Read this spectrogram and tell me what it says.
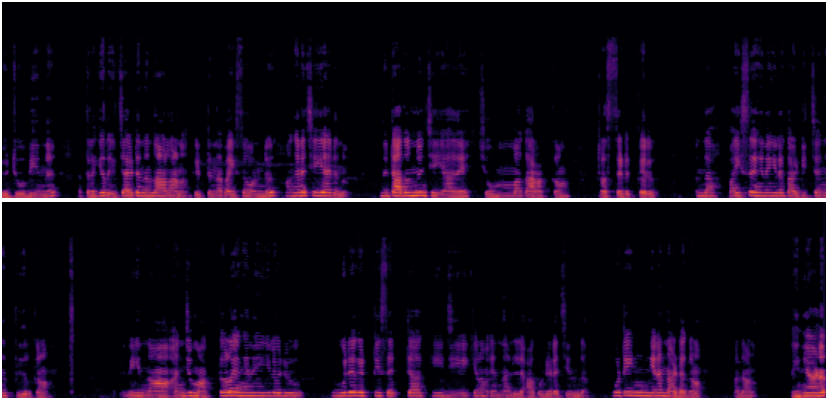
യൂട്യൂബിൽ നിന്ന് അത്രയ്ക്ക് റീച്ചായിട്ട് നിന്ന ആളാണ്. കിട്ടുന്ന പൈസ കൊണ്ട് അങ്ങനെ ചെയ്യായിരുന്നു. എന്നിട്ട് അതൊന്നും ചെയ്യാതെ ചുമ്മാ കറക്കം ഡ്രസ്സ് എടുക്കൽ എന്താ പൈസ എങ്ങനെയെങ്കിലൊക്കെ അടിച്ചങ്ങ് തീർക്കണം. ഈ നാ അഞ്ച് മക്കളെ എങ്ങനെയെങ്കിലും ഒരു കൂര കെട്ടി സെറ്റാക്കി ജീവിക്കണം എന്നല്ല ആ കുട്ടിയുടെ ചിന്ത. കുട്ടി ഇങ്ങനെ നടക്കണം. അതാണ്. പിന്നെയാണ്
